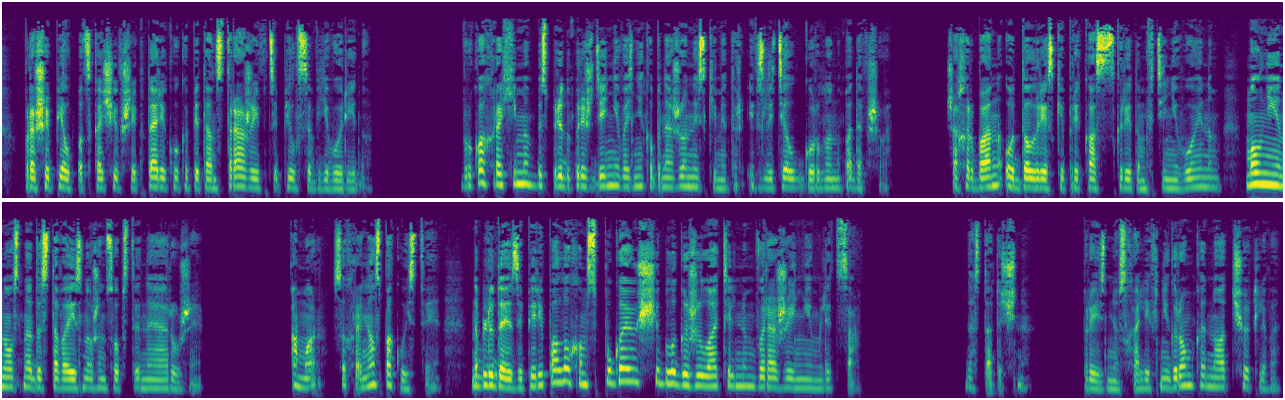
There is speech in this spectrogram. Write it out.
— прошипел подскочивший к Тарику капитан стражи и вцепился в его риду. В руках Рахима без предупреждения возник обнаженный скиметр и взлетел к горлу нападавшего. Шахарбан отдал резкий приказ скрытым в тени воинам, молниеносно доставая из ножен собственное оружие. Амар сохранял спокойствие, наблюдая за переполохом с пугающе благожелательным выражением лица. «Достаточно», — произнес халиф негромко, но отчетливо,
